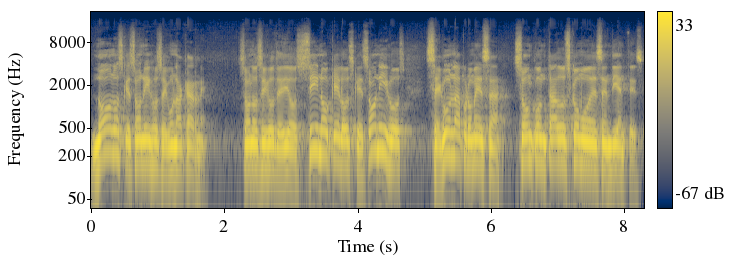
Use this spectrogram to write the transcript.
no los que son hijos según la carne son los hijos de Dios, sino que los que son hijos, según la promesa, son contados como descendientes,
